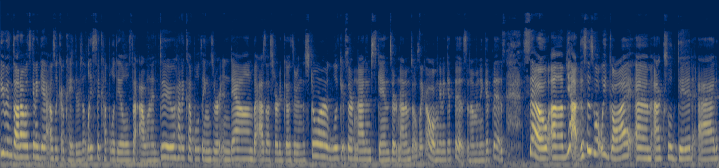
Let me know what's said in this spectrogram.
even thought I was going to get. I was like, okay, there's at least a couple of deals that I want to do. Had a couple things written down, but as I started go through in the store, look at certain items, scan certain items, I was like, oh, I'm going to get this and I'm going to get this. So um, yeah, this is what we got. Um, Axel did add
